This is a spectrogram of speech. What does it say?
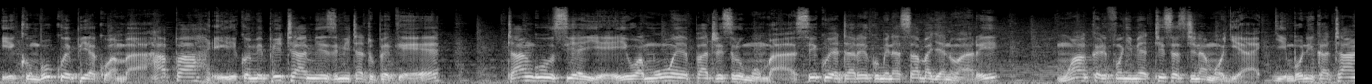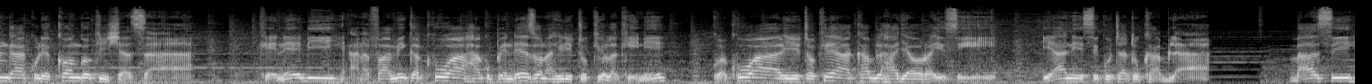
Ikumbukwe pia kwamba hapa ilikuwa imepita miezi mitatu pekee tangu CIA wamuue Patrice Lumumba siku ya tarehe 17 Januari mwaka 1961 jimboni Katanga kule Kongo Kinshasa. Kennedy anafahamika kuwa hakupendezwa na hili tukio lakini kwa kuwa lilitokea kabla hajao raisi, yani siku tatu kabla. Basi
